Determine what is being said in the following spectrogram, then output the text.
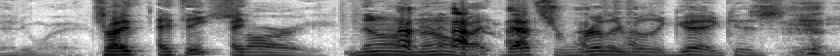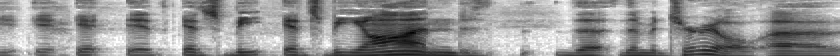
Anyway, So I, I think I- Sorry. no, no, I, that's really really good because it, it, it, it, it's be it's beyond the the material uh,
